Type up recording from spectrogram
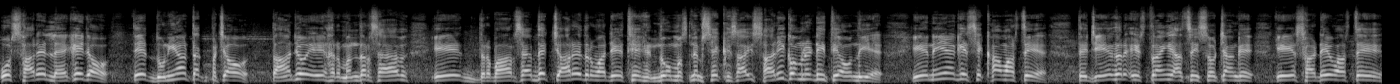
ਉਹ ਸਾਰੇ ਲੈ ਕੇ ਜਾਓ ਤੇ ਦੁਨੀਆ ਤੱਕ ਪਹੁੰਚਾਓ। ਤਾਂ ਜੋ ਇਹ ਹਰਮੰਦਰ ਸਾਹਿਬ ਇਹ ਦਰਬਾਰ ਸਾਹਿਬ ਦੇ ਚਾਰੇ ਦਰਵਾਜ਼ੇ ਇੱਥੇ ਹਿੰਦੂ, ਮੁਸਲਿਮ, ਸਿੱਖ, ਈਸਾਈ ਸਾਰੀ ਕਮਿਊਨਿਟੀ ਇੱਥੇ ਆਉਂਦੀ ਹੈ। ਇਹ ਨਹੀਂ ਹੈ ਕਿ ਸਿੱਖਾਂ ਵਾਸਤੇ ਹੈ। ਤੇ ਜੇ ਅਗਰ ਇਸ ਤਰ੍ਹਾਂ ਹੀ ਅਸੀਂ ਸੋਚਾਂਗੇ ਕਿ ਇਹ ਸਾਡੇ ਵਾਸਤੇ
